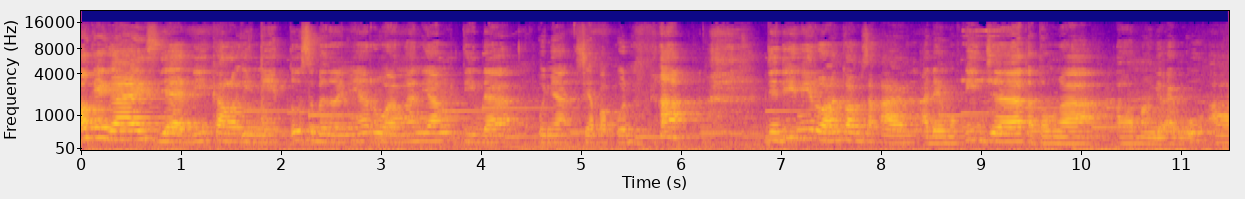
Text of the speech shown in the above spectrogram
Oke guys, jadi kalau ini tuh sebenarnya ruangan yang tidak punya siapa pun. jadi ini ruangan kalau misalkan ada yang mau pijat atau enggak uh, manggil MUA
